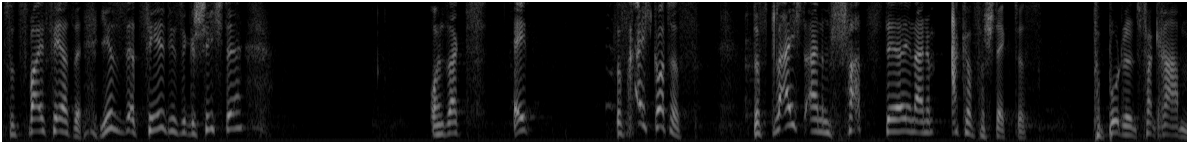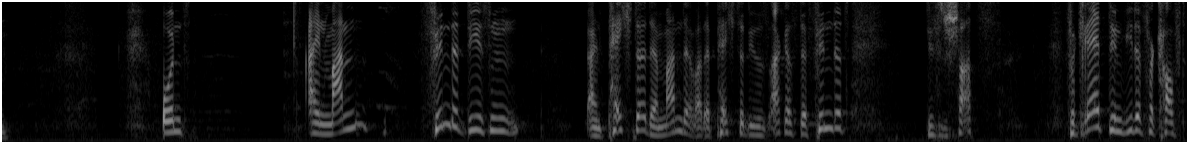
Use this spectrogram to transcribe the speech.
so zwei Verse. Jesus erzählt diese Geschichte und sagt, ey, das Reich Gottes, das gleicht einem Schatz, der in einem Acker versteckt ist, verbuddelt, vergraben. Und ein Mann findet diesen, ein Pächter, der Mann, der war der Pächter dieses Ackers, der findet diesen Schatz, vergräbt ihn wieder, verkauft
